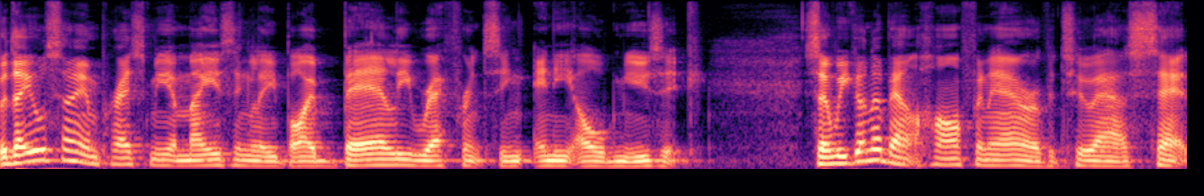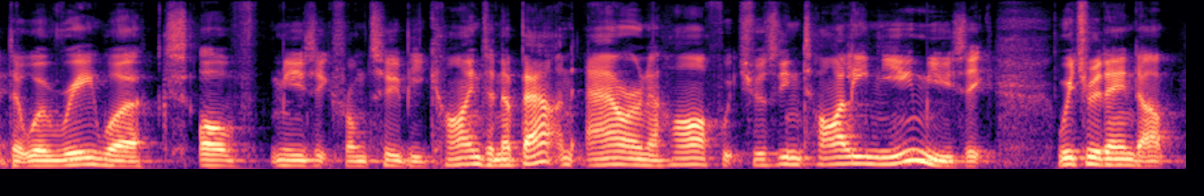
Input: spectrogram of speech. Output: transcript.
but they also impressed me amazingly by barely referencing any old music. So we got about half an hour of a two hour set that were reworks of music from To Be Kind, and about an hour and a half, which was entirely new music, which would end up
